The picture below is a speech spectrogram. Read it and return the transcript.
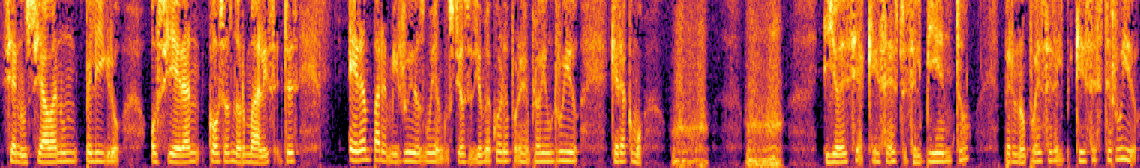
si anunciaban un peligro o si eran cosas normales. Entonces, eran para mí ruidos muy angustiosos. Yo me acuerdo, por ejemplo, había un ruido que era como... "Uh, uh", y yo decía, ¿qué es esto? ¿Es el viento? Pero no puede ser el... ¿Qué es este ruido?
